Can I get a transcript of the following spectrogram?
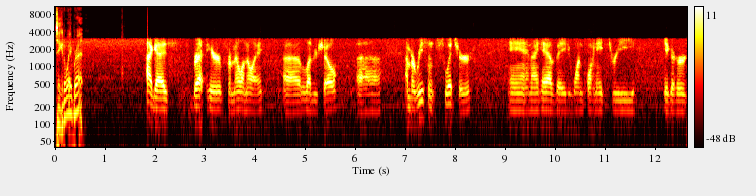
take it away, Brett. Hi guys, Brett here from Illinois. Uh, love your show. Uh, I'm a recent switcher, and I have a 1.83 gigahertz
